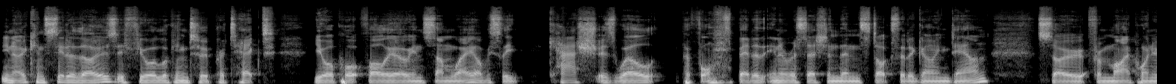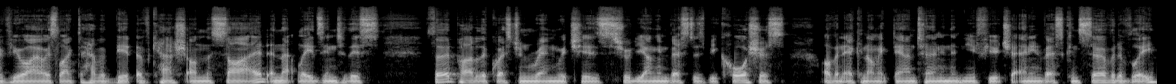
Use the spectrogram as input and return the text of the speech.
you know, consider those if you're looking to protect your portfolio in some way. Obviously, cash as well performs better in a recession than stocks that are going down. So from my point of view, I always like to have a bit of cash on the side. And that leads into this third part of the question, Ren, which is should young investors be cautious of an economic downturn in the near future and invest conservatively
